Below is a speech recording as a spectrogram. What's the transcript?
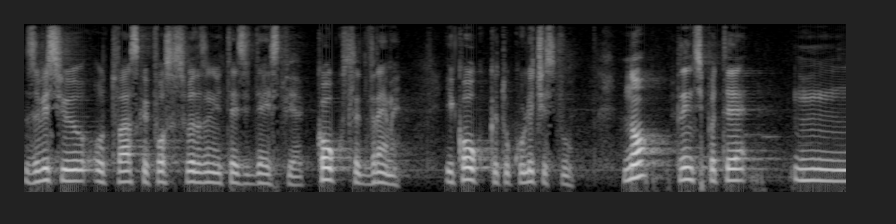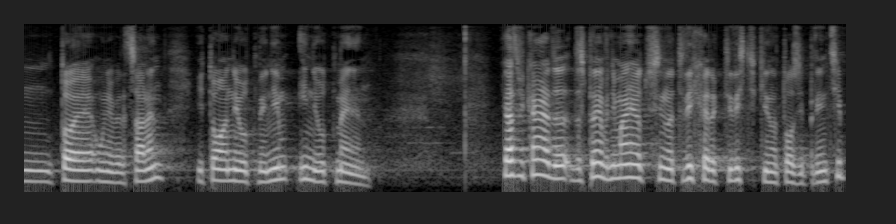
Зависи от това с какво са свързани тези действия. Колко след време и колко като количество. Но принципът е, той е универсален и той е неотменим и неотменен. И аз ви каня да, да спрем вниманието си на три характеристики на този принцип.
